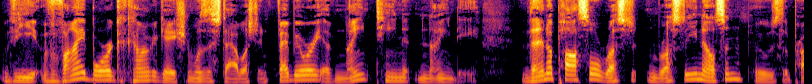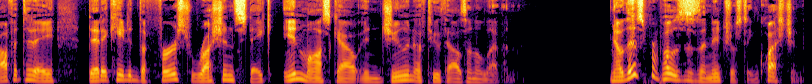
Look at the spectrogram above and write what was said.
The Vyborg congregation was established in February of 1990. Then Apostle Rust- Rusty Nelson, who's the prophet today, dedicated the first Russian stake in Moscow in June of 2011. Now, this proposes an interesting question.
